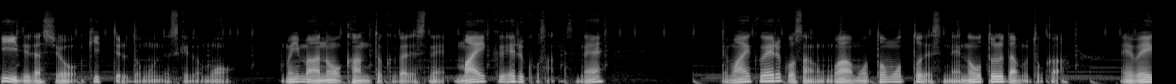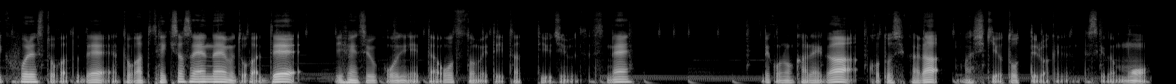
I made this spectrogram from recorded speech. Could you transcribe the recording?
いい出だしを切ってると思うんですけども、今の監督がですね、マイク・エルコさんですね。でマイク・エルコさんはもともとですね、ノートルダムとか、えウェイクフォレストとかで、とか、あとテキサス A&M とかでディフェンシブコーディネーターを務めていたっていう人物ですね。で、この彼が今年から、まあ、指揮を取ってるわけなんですけども、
